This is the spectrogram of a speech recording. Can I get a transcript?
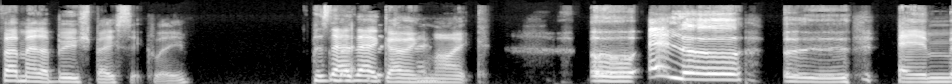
Ferme la bouche, basically. Because they're there going like, Oh, hello. Uh, um,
